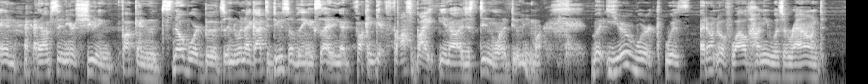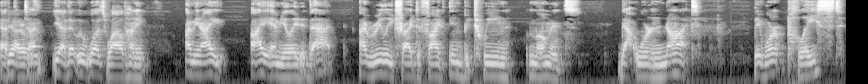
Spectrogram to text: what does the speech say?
and and I'm sitting here shooting fucking snowboard boots. And when I got to do something exciting, I'd fucking get frostbite. You know, I just didn't want to do it anymore. But your work with I don't know if Wild Honey was around at Yeah, the it was. time. Yeah, that it was Wild Honey. I mean, I I emulated that. I really tried to find in between moments that were not they weren't placed.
